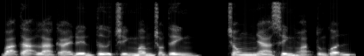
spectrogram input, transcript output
Bạ tạ là cái đến từ chính mâm tròn tinh, trong nhà sinh hoạt túng quẫn,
